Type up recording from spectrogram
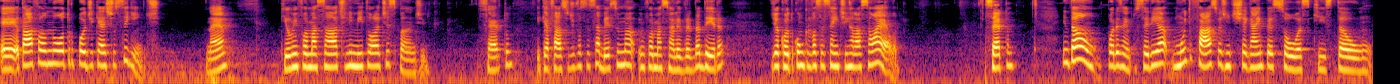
É, eu tava falando no outro podcast o seguinte, né? que uma informação ela te limita ou ela te expande, certo? E que é fácil de você saber se uma informação é verdadeira de acordo com o que você sente em relação a ela, certo? Então, por exemplo, seria muito fácil a gente chegar em pessoas que estão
